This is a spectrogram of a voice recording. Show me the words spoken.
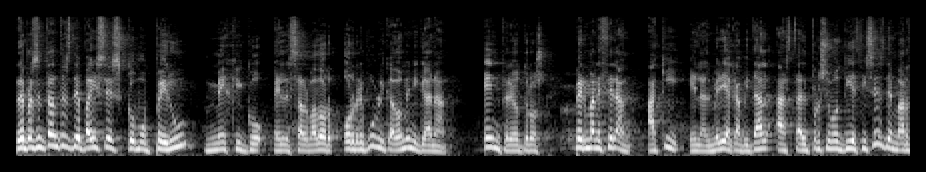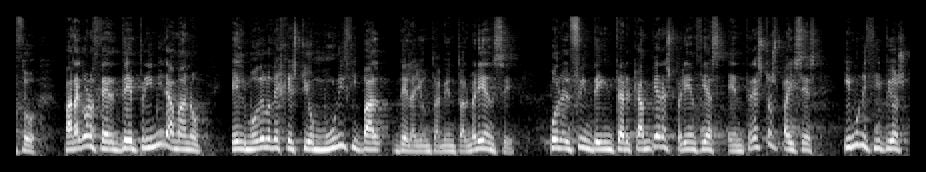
Representantes de países como Perú, México, El Salvador o República Dominicana, entre otros, permanecerán aquí en Almería Capital hasta el próximo 16 de marzo para conocer de primera mano el modelo de gestión municipal del Ayuntamiento almeriense, con el fin de intercambiar experiencias entre estos países y municipios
